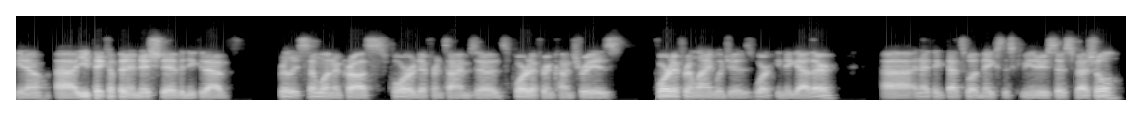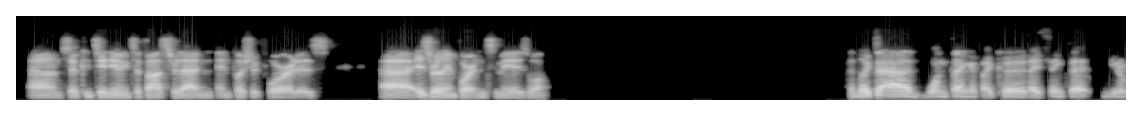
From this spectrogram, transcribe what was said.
you know uh, you pick up an initiative and you could have really someone across four different time zones four different countries four different languages working together. Uh, and I think that's what makes this community so special. Um, so continuing to foster that and, and push it forward is uh, is really important to me as well. I'd like to add one thing if I could. I think that you know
